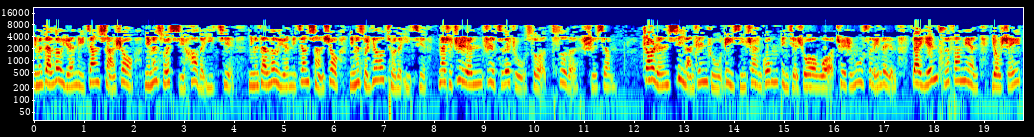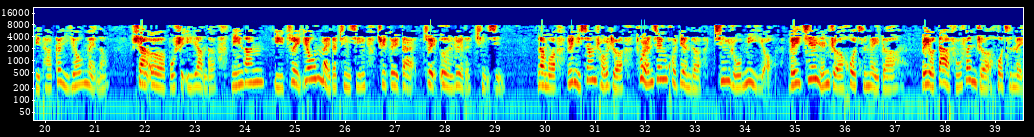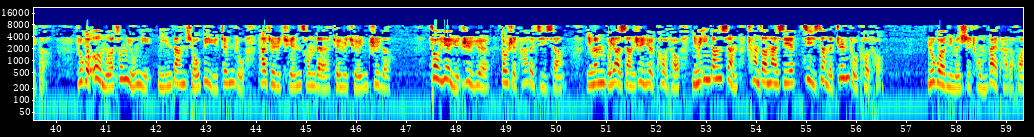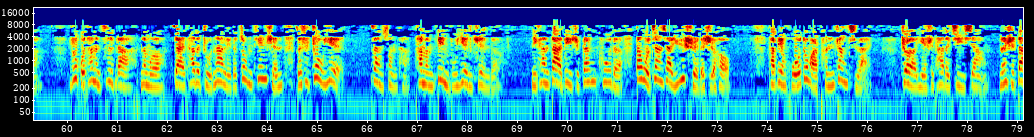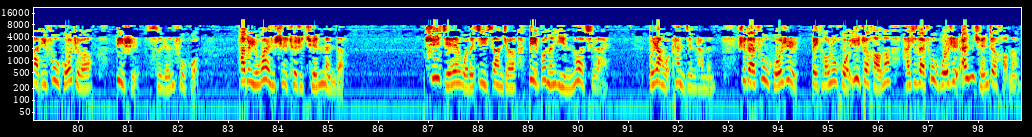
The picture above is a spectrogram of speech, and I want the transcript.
你们在乐园里将享受你们所喜好的一切，你们在乐园里将享受你们所要求的一切，那是至仁至慈的主所赐的实相。招人信仰真主，力行善功，并且说我却是穆斯林的人，在言辞方面有谁比他更优美呢？善恶不是一样的，你应当以最优美的品行去对待最恶劣的品行。那么与你相仇者突然间会变得亲如密友，为奸人者获此美德，唯有大福分者获此美德。如果恶魔纵有你，你应当求庇于真主，他却是全聪的，却是全知的。昼夜与日月都是他的迹象，你们不要向日月叩头，你们应当向创造那些迹象的真主叩头。如果你们是崇拜他的话，如果他们自大，那么在他的主那里的众天神则是昼夜赞颂他，他们并不厌倦的。你看，大地是干枯的。当我降下雨水的时候，它便活动而膨胀起来。这也是它的迹象，能使大地复活者，必使死人复活。他对于万事却是全能的。曲解我的迹象者，必不能隐落起来，不让我看见他们。是在复活日被投入火狱这好呢，还是在复活日安全这好呢？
